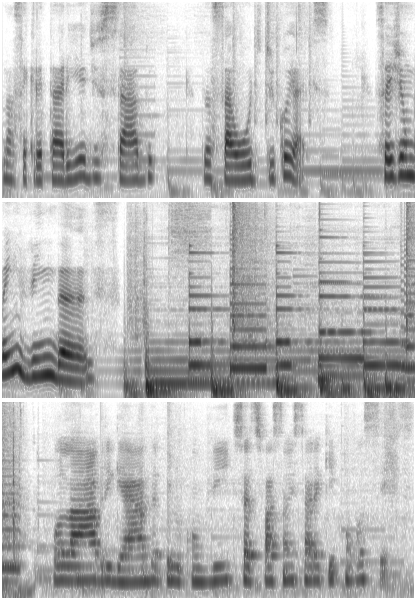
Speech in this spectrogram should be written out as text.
na Secretaria de Estado da Saúde de Goiás. Sejam bem-vindas! Olá, obrigada pelo convite, satisfação estar aqui com vocês.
